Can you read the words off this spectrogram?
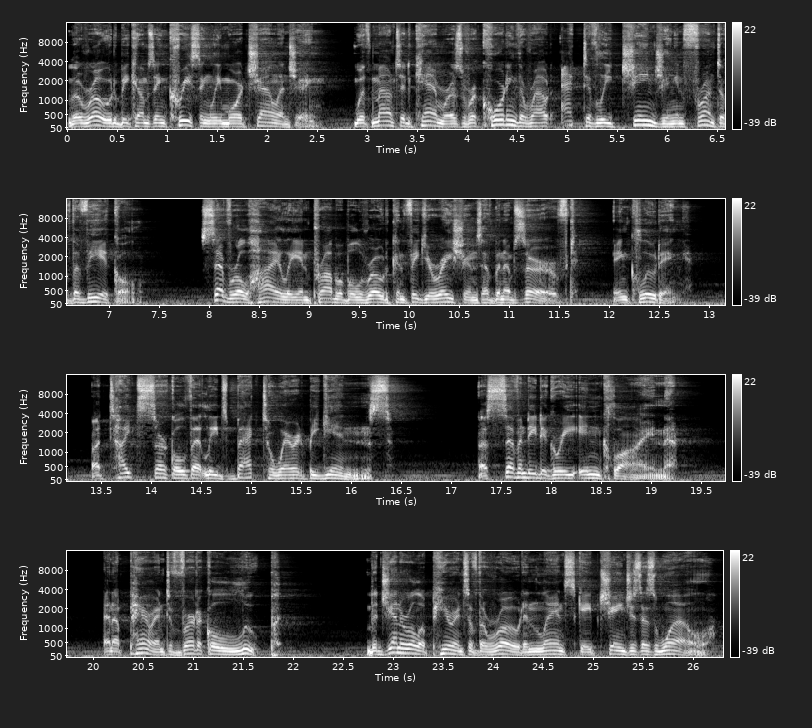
The road becomes increasingly more challenging, with mounted cameras recording the route actively changing in front of the vehicle. Several highly improbable road configurations have been observed, including a tight circle that leads back to where it begins, a 70 degree incline, an apparent vertical loop. The general appearance of the road and landscape changes as well,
